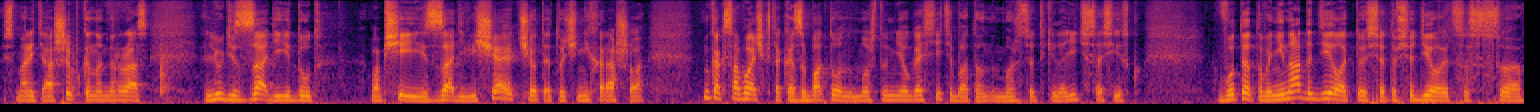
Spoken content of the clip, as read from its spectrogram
есть, смотрите, ошибка номер раз. Люди сзади идут, вообще и сзади вещают что-то, это очень нехорошо. Ну, как собачка такая за батоном. Может, вы меня угостите батоном, может, все-таки дадите сосиску. Вот этого не надо делать, то есть это все делается с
